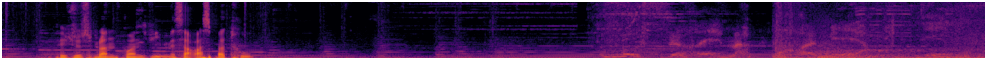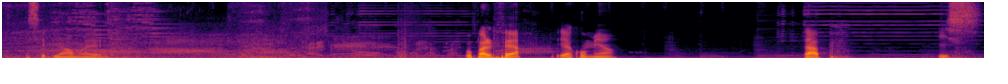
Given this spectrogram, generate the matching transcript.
Ça fait juste plein de points de vie mais ça rase pas tout. C'est bien mais... Faut pas le faire. Il y a combien? Tape. 10.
